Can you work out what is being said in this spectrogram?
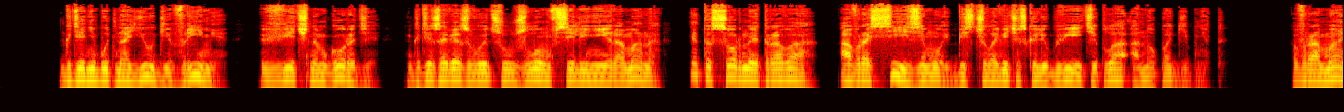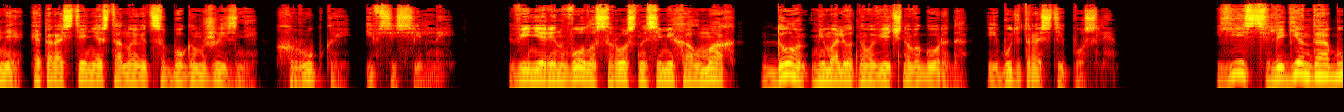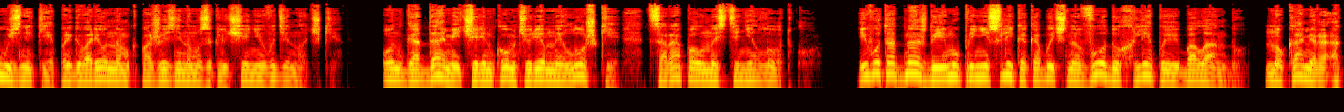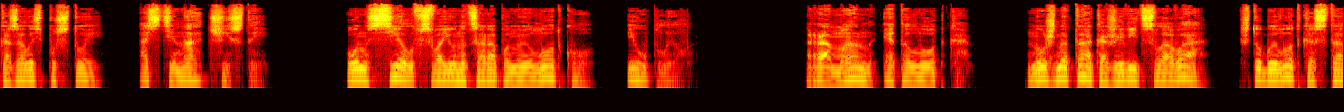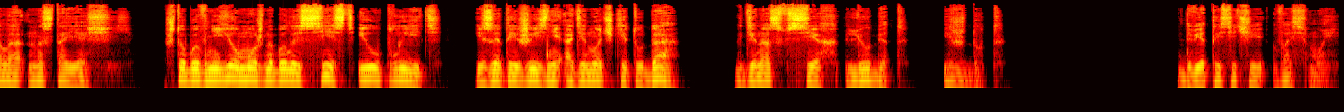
Где-нибудь на юге, в Риме, в вечном городе, где завязываются узлом все линии романа, это сорная трава, а в России зимой без человеческой любви и тепла оно погибнет. В романе это растение становится богом жизни, хрупкой и всесильной. Венерин волос рос на семи холмах до мимолетного вечного города и будет расти после. Есть легенда об узнике, приговоренном к пожизненному заключению в одиночке. Он годами черенком тюремной ложки царапал на стене лодку. И вот однажды ему принесли, как обычно, воду, хлеб и баланду, но камера оказалась пустой, а стена чистой. Он сел в свою нацарапанную лодку и уплыл. Роман — это лодка. Нужно так оживить слова, чтобы лодка стала настоящей, чтобы в нее можно было сесть и уплыть из этой жизни одиночки туда, где нас всех любят и ждут. 2008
